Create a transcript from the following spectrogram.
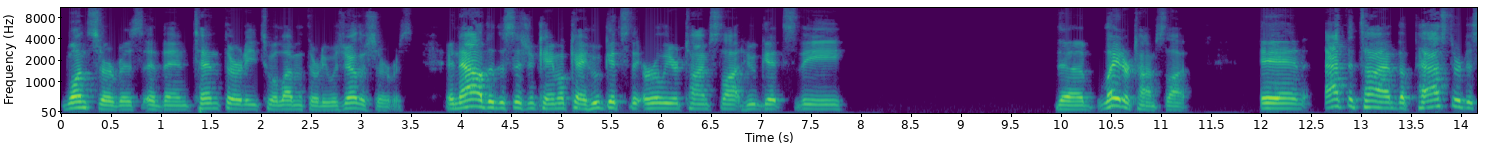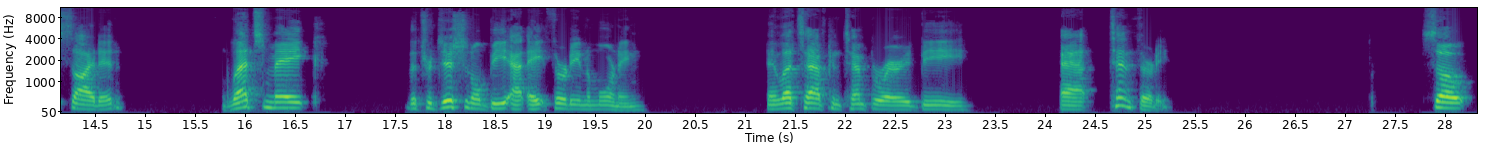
one service and then 1030 to 1130 was your other service. And now the decision came okay who gets the earlier time slot? Who gets the the later time slot and at the time, the pastor decided, let's make the traditional be at 8:30 in the morning and let's have contemporary be at 10:30. So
